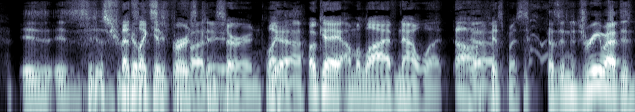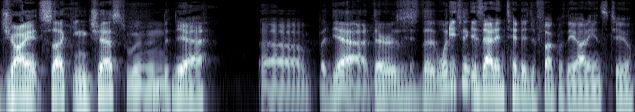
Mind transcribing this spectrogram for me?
is is that's really like his first funny. concern. Like, Yeah. okay, I'm alive. Now what? Oh, Yeah. I pissed myself. Because in the dream, I have this giant sucking chest wound. yeah. Uh, but yeah, there's the. What do you think? Is that intended to fuck with the audience too?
